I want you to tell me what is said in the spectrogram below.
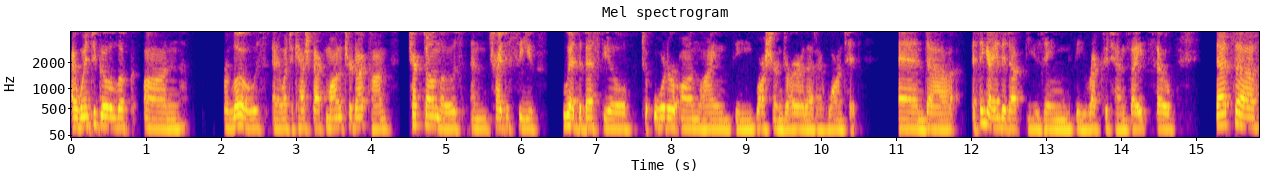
I went to go look on for Lowe's and I went to cashbackmonitor.com, checked on Lowe's and tried to see who had the best deal to order online the washer and dryer that I wanted. And uh, I think I ended up using the Rakuten site. So that's uh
